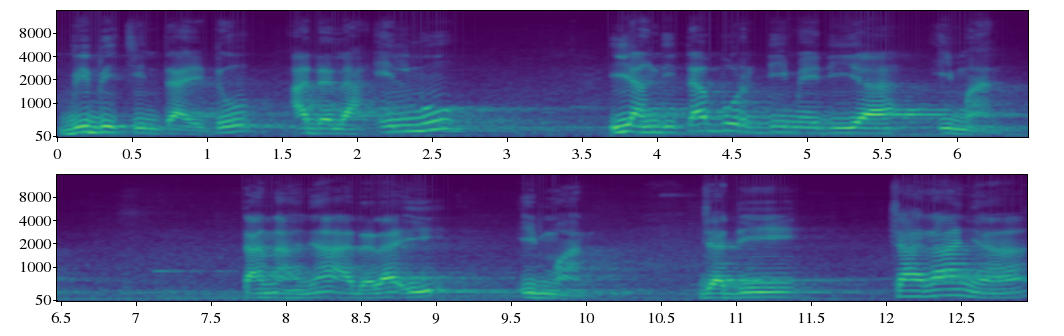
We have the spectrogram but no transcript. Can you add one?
bibit cinta itu adalah ilmu yang ditabur di media iman tanahnya adalah i, iman. Jadi caranya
